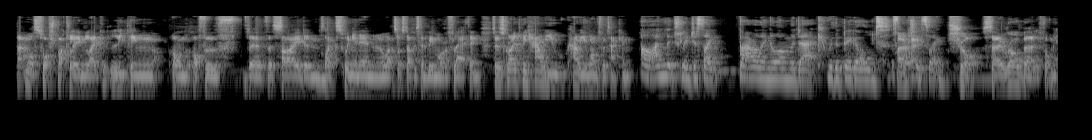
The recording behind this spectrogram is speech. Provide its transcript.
that more swashbuckling, like leaping on off of the the side and like swinging in and all that sort of stuff, it's going to be more of a flair thing. So describe to me how you how you want to attack him. Oh, I'm literally just like barreling along the deck with a big old slashy Okay. swing. Sure. So roll burly for me.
